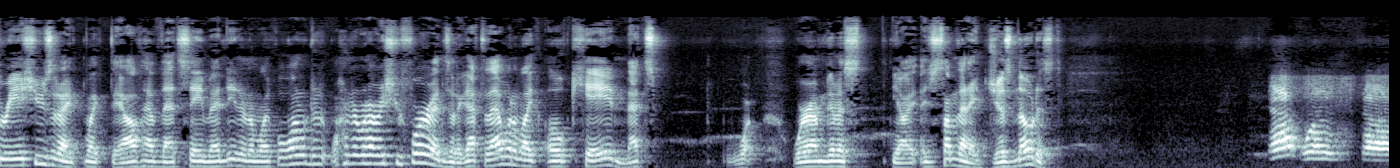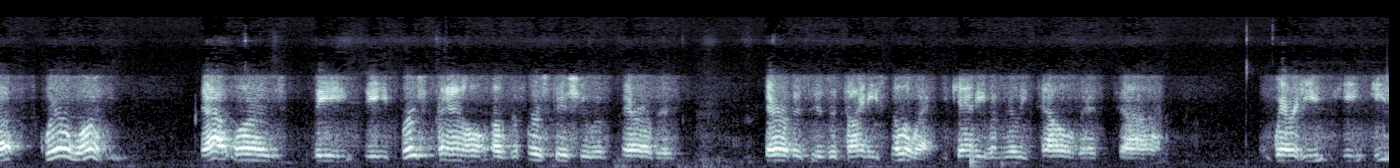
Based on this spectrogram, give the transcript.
three issues and I like they all have that same ending and I'm like, well, wonder, wonder how issue four ends. And I got to that one, I'm like, okay, and that's wh- where I'm gonna, you know, it's something that I just noticed. That was uh, square one. That was the the first panel of the first issue of Cerebus. Cerebus is a tiny silhouette. You can't even really tell that uh, where he, he, he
